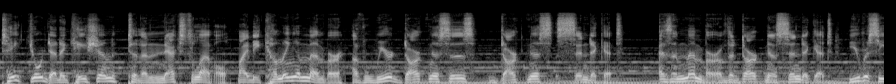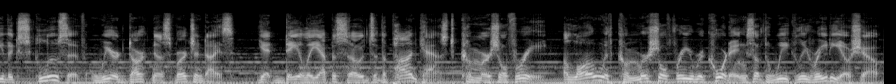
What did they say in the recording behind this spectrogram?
Take your dedication to the next level by becoming a member of Weird Darkness's Darkness Syndicate. As a member of the Darkness Syndicate, you receive exclusive Weird Darkness merchandise, get daily episodes of the podcast commercial-free, along with commercial-free recordings of the weekly radio show.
